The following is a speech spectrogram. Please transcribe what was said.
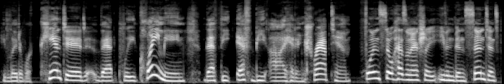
He later recanted that plea, claiming that the FBI had entrapped him. Flynn still hasn't actually even been sentenced,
